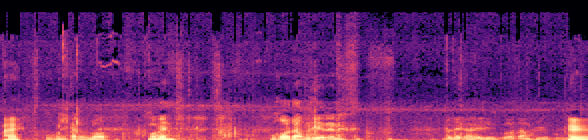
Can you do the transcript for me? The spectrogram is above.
ไปผมบรรยากาศรอบๆโมเมนต์ผู้เขาต่างประเทศด้วยนะบรรยากาศที่ผู้เขาต่างประเทศเออ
